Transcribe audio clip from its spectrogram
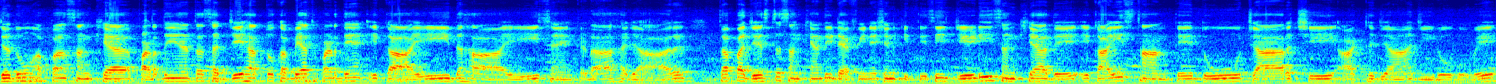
ਜਦੋਂ ਆਪਾਂ ਸੰਖਿਆ ਪੜ੍ਹਦੇ ਆ ਤਾਂ ਸੱਜੇ ਹੱਥ ਤੋਂ ਖੱਬੇ ਹੱਥ ਪੜ੍ਹਦੇ ਆ ਇਕਾਈ ਦਹਾਈ ਸੈਂਕੜਾ, ਹਜ਼ਾਰ, ਤਾਂ ਆਪਾਂ ਜਿਸਤ ਸੰਖਿਆ ਦੀ ਡੈਫੀਨੇਸ਼ਨ ਕੀਤੀ ਸੀ, ਜਿਹੜੀ ਸੰਖਿਆ ਦੇ ਇਕਾਈ ਸਥਾਨ ਤੇ 2 4 6 8 ਜਾਂ 0 ਹੋਵੇ,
